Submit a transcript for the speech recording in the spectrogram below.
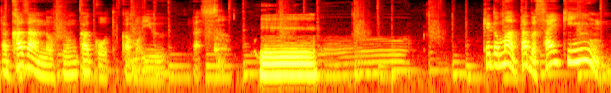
だ火山の噴火口とかも言うらしい。えー、おーけどまあ多分最近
